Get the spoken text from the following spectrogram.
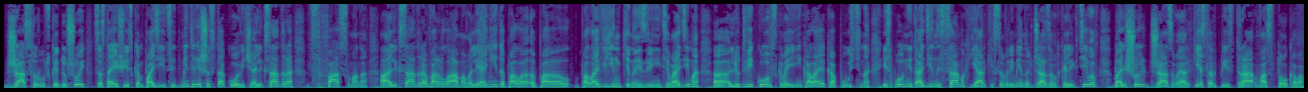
«Джаз с русской душой», состоящую из композиций Дмитрия Шостаковича, Александра Цфасмана, Александра Варламова, Леонида Пола- Пол- Половинкина, извините, Вадима а, Людвиковского и Николая Капустина, исполнит один из самых ярких современных джазовых коллективов Большой джазовый оркестр Петра Востокова.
